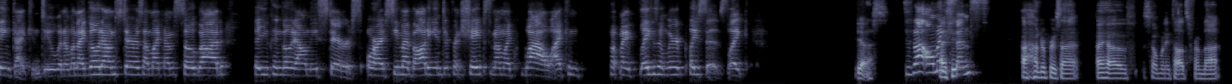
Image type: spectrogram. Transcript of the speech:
think I can do. And when I go downstairs, I'm like, I'm so glad that you can go down these stairs. Or I see my body in different shapes and I'm like, wow, I can put my legs in weird places. Like, yes. Does that all make sense? A hundred percent. I have so many thoughts from that.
